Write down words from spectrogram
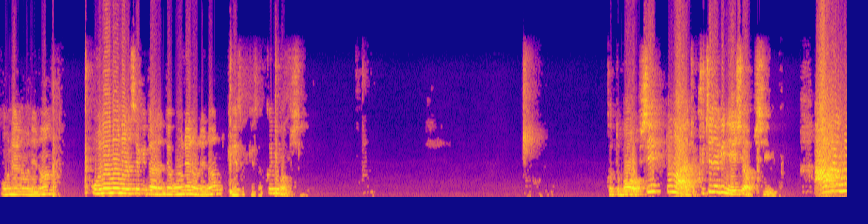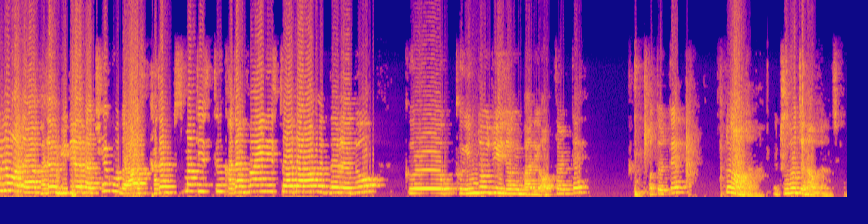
오넨 오넨 온 오넨 온을 쓰기도 하는데 오넨 오넨 온 계속해서 끊임없이 그것도 뭐 없이 또 나와야죠 구체적인 예시 없이 아무리 훌륭하다 가장 위대하다 최고다 가장 스마티스트 가장 파이니스트하다 하더라도 그, 그 인도주의적인 말이 어떨 때? 어떨 때? 또 나오잖아. 두 번째 나오잖아, 지금.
